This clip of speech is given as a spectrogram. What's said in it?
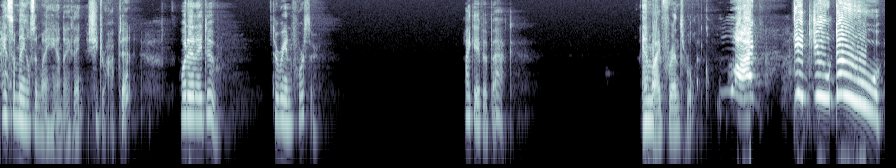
I had something else in my hand, I think. She dropped it. What did I do to reinforce her? I gave it back. And my friends were like, What did you do?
